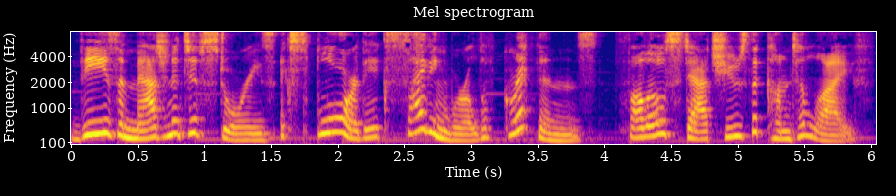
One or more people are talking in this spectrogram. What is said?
These imaginative stories explore the exciting world of griffins, follow statues that come to life,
